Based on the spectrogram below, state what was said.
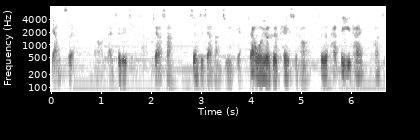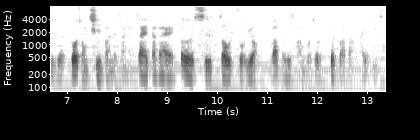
羊水，然后染色体检查，加上甚至加上晶片。像我有个 case 哈，这个他第一胎，他是一个多重器官的障碍，在大概二十周左右，高层次超音波就就抓到他有异常。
